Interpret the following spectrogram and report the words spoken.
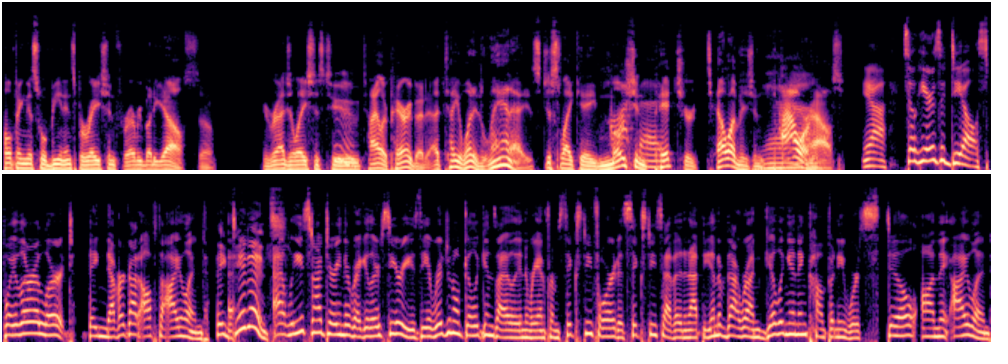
hoping this will be an inspiration for everybody else. So, congratulations to hmm. Tyler Perry. But I tell you what, Atlanta is just like a motion Hotbed. picture television Yeah. powerhouse. Yeah. So here's the deal. Spoiler alert. They never got off the island. They didn't. At least not during the regular series. The original Gilligan's Island ran from 64 to 67. And at the end of that run, Gilligan and company were still on the island.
